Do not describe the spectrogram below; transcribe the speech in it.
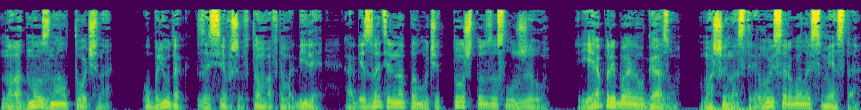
Но одно знал точно. Ублюдок, засевший в том автомобиле, обязательно получит то, что заслужил. Я прибавил газу. Машина стрелой сорвалась с места,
